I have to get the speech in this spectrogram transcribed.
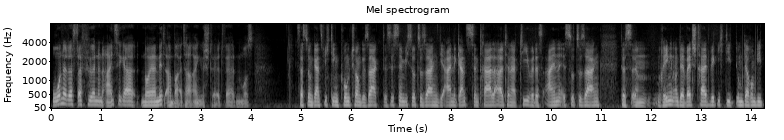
ohne dass dafür ein einziger neuer Mitarbeiter eingestellt werden muss. Jetzt hast du einen ganz wichtigen Punkt schon gesagt. Das ist nämlich sozusagen die eine ganz zentrale Alternative. Das eine ist sozusagen das ähm, Ringen und der Wettstreit wirklich die, um darum, die,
